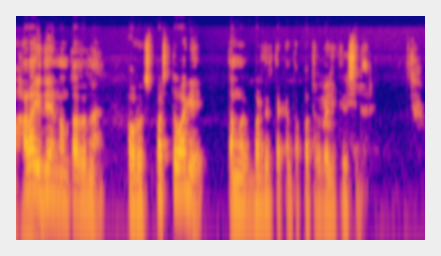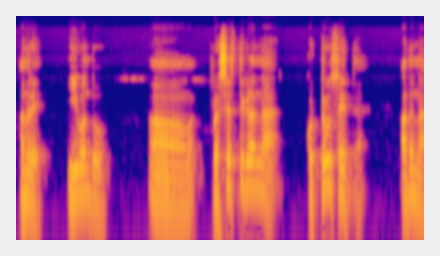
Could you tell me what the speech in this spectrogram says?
ಬಹಳ ಇದೆ ಅನ್ನೋಂಥದ್ದನ್ನು ಅವರು ಸ್ಪಷ್ಟವಾಗಿ ತಮ್ಮ ಬರೆದಿರ್ತಕ್ಕಂಥ ಪತ್ರದಲ್ಲಿ ತಿಳಿಸಿದ್ದಾರೆ. ಅಂದರೆ ಈ ಒಂದು ಪ್ರಶಸ್ತಿಗಳನ್ನು ಕೊಟ್ಟರೂ ಸಹಿತ ಅದನ್ನು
